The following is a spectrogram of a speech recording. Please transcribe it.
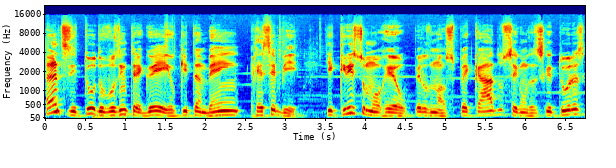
Antes de tudo, vos entreguei o que também recebi que Cristo morreu pelos nossos pecados, segundo as Escrituras,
